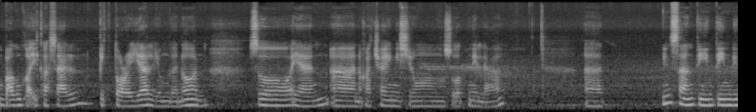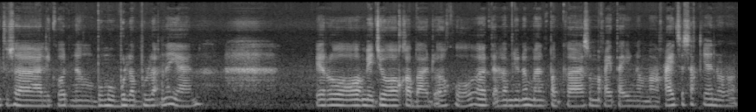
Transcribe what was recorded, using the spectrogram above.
bagong kaikasal, pictorial, yung ganon. So, ayan, ah, naka-Chinese yung suot nila. Minsan, tintin dito sa likod ng bumubula-bula na yan. Pero medyo kabado ako at alam nyo naman pagka sumakay tayo ng mga kahit sasakyan or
